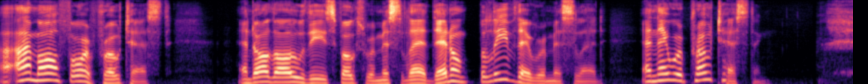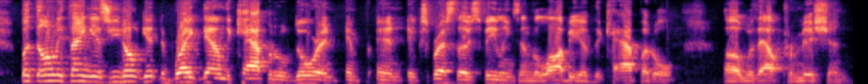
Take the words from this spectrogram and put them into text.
I'm all for protest. And although these folks were misled, they don't believe they were misled, and they were protesting. But the only thing is, you don't get to break down the Capitol door and, and, and express those feelings in the lobby of the Capitol uh, without permission.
